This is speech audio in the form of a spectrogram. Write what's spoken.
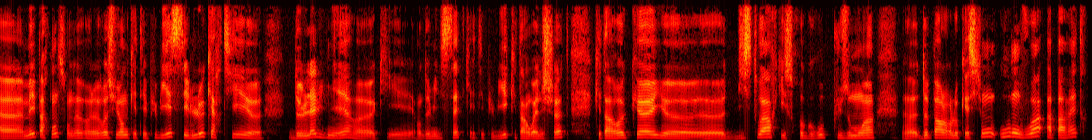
Euh, mais par contre, son œuvre, l'œuvre suivante qui a été publiée, c'est Le Quartier euh, de la Lumière, euh, qui est en 2007, qui a été publié, qui est un one shot, qui est un recueil d'histoires qui se regroupent plus ou moins de par leur location, où on voit apparaître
